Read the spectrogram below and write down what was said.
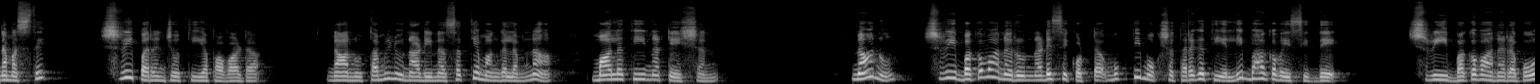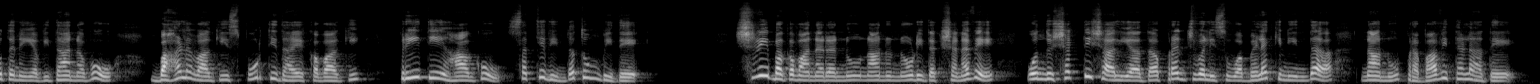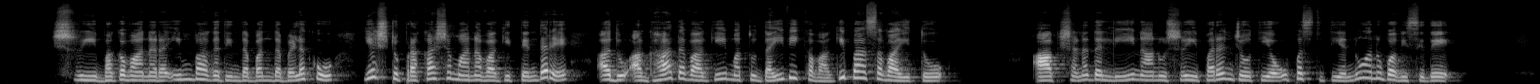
ನಮಸ್ತೆ, ಶ್ರೀ ಪರಂಜ್ಯೋತಿಯ ಪವಾಡ. ನಾನು ತಮಿಳುನಾಡಿನ ಸತ್ಯಮಂಗಲಂನ ಮಾಲತಿ ನಟೇಶನ್. ನಾನು ಶ್ರೀ ಭಗವಾನರು ನಡೆಸಿಕೊಟ್ಟ ಮುಕ್ತಿ ಮೋಕ್ಷ ತರಗತಿಯಲ್ಲಿ ಭಾಗವಹಿಸಿದ್ದೆ. ಶ್ರೀ ಭಗವಾನರ ಬೋಧನೆಯ ವಿಧಾನವು ಬಹಳವಾಗಿ ಸ್ಫೂರ್ತಿದಾಯಕವಾಗಿ ಪ್ರೀತಿ ಹಾಗೂ ಸತ್ಯದಿಂದ ತುಂಬಿದೆ. ಶ್ರೀ ಭಗವಾನರನ್ನು ನಾನು ನೋಡಿದ ಕ್ಷಣವೇ ಒಂದು ಶಕ್ತಿಶಾಲಿಯಾದ ಪ್ರಜ್ವಲಿಸುವ ಬೆಳಕಿನಿಂದ ನಾನು ಪ್ರಭಾವಿತಳಾದೆ. ಶ್ರೀ ಭಗವಾನರ ಹಿಂಭಾಗದಿಂದ ಬಂದ ಬೆಳಕು ಎಷ್ಟು ಪ್ರಕಾಶಮಾನವಾಗಿತ್ತೆಂದರೆ ಅದು ಅಗಾಧವಾಗಿ ಮತ್ತು ದೈವಿಕವಾಗಿ ಭಾಸವಾಯಿತು. ಆ ಕ್ಷಣದಲ್ಲಿ ನಾನು ಶ್ರೀ ಪರಂಜ್ಯೋತಿಯ ಉಪಸ್ಥಿತಿಯನ್ನು ಅನುಭವಿಸಿದೆ.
